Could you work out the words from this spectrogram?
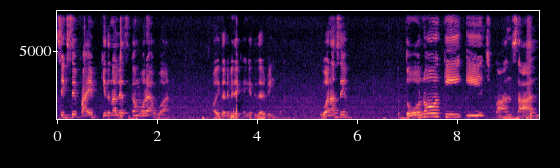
सिक्स से फाइव कितना लेस कम हो रहा है? वन और इधर भी देखेंगे तो इधर भी वन वन सेम दोनों की एज पाँच साल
